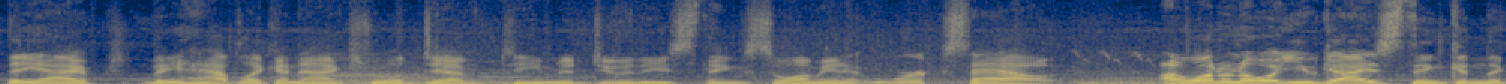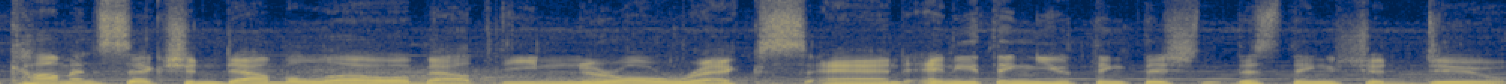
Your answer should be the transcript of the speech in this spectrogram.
they act, they have like an actual dev team to do these things. So, I mean, it works out. I want to know what you guys think in the comment section down below about the Neuro Rex and anything you think this, this thing should do.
